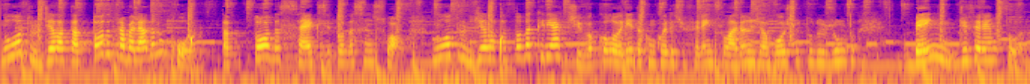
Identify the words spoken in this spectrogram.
no outro dia ela tá toda trabalhada no couro, tá toda sexy, toda sensual. No outro dia ela tá toda criativa, colorida, com cores diferentes, laranja, roxo, tudo junto, bem diferentona.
